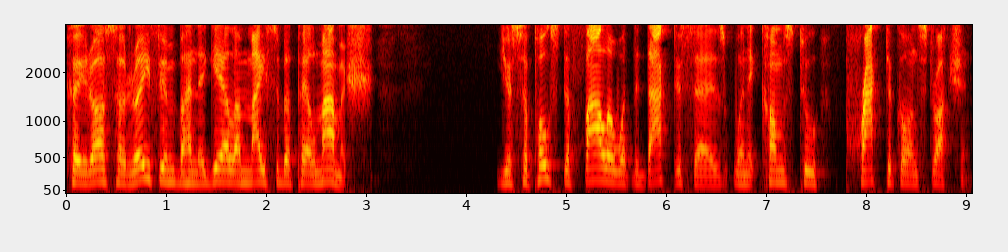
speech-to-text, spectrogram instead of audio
kairos hareifim b'hanegel b'pel mamish. You're supposed to follow what the doctor says when it comes to practical instruction.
